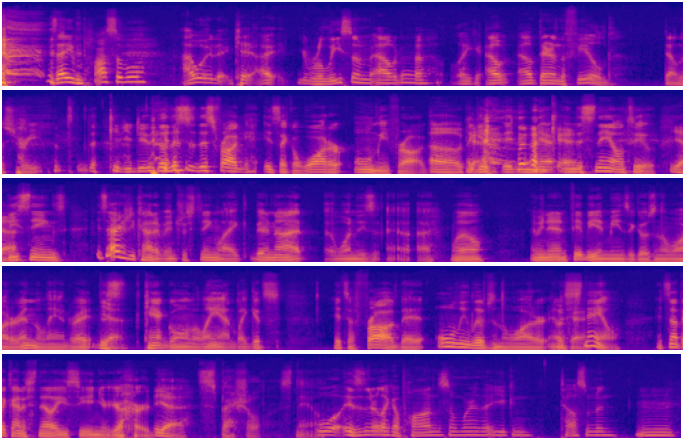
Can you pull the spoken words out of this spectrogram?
Is that even possible? I would can I release them out uh like out out there in the field down the street. Can you do that? No, this is this frog is like a water only frog. Oh, okay. Like it, it ne- Okay. And the snail too. Yeah. These things, it's actually kind of interesting. Like they're not one of these. Uh, uh, well, I mean, an amphibian means it goes in the water and the land, right? This Yeah. Can't go on the land. Like it's, it's a frog that only lives in the water, and a snail. It's not the kind of snail you see in your yard. yeah. It's special snail. Well, isn't there like a pond somewhere that you can toss them in? Mm.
